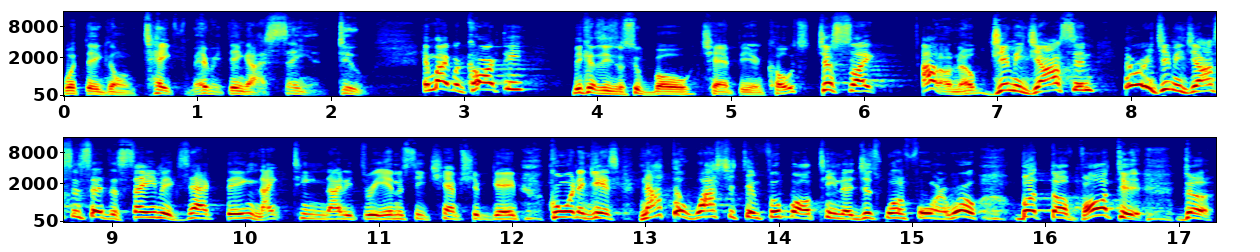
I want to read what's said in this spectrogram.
what they gonna take from everything I say and do. And Mike McCarthy, because he's a Super Bowl champion coach, just like I don't know, Jimmy Johnson. Remember Jimmy Johnson said the same exact thing, 1993 NFC Championship game, going against not the Washington football team that just won four in a row, but the vaunted, the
